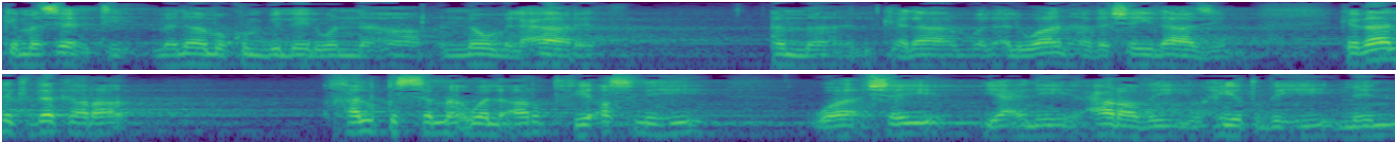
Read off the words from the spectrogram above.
كما سيأتي منامكم بالليل والنهار النوم العارض. أما الكلام والألوان هذا شيء لازم. كذلك ذكر خلق السماء والأرض في أصله وشيء يعني عرضي يحيط به من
